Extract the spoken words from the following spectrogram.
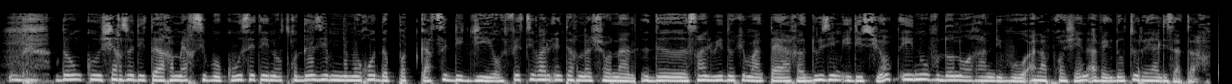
Donc, euh, chers auditeurs, merci beaucoup. C'était notre deuxième numéro de podcast dédié au Festival international de Saint-Louis documentaire 12e édition. Et nous vous donnons rendez-vous à la prochaine avec d'autres réalisateurs.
